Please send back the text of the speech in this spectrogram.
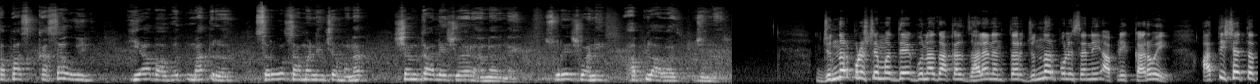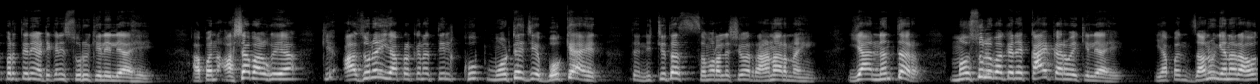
तपास कसा होईल याबाबत मात्र सर्वसामान्यांच्या मनात शंका आल्याशिवाय राहणार नाही. सुरेश वाणी आपला आवाज जुन्नर. जुन्नर पोलीस स्टेशनमध्ये गुन्हा दाखल झाल्यानंतर जुन्नर पोलिसांनी आपली कारवाई अतिशय तत्परतेने या ठिकाणी सुरू केलेली आहे. आपण आशा बाळगूया की अजूनही या प्रकरणातील खूप मोठे जे बोके आहेत ते निश्चितच समोर आल्याशिवाय राहणार नाही. यानंतर महसूल विभागाने काय कारवाई केली आहे हे आपण जाणून घेणार आहोत.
